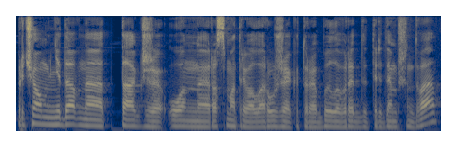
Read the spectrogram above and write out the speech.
Причем недавно также он рассматривал оружие, которое было в Red Dead Redemption 2,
